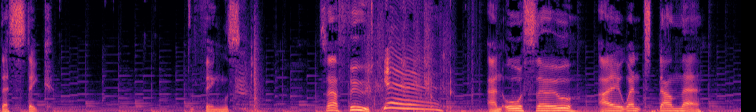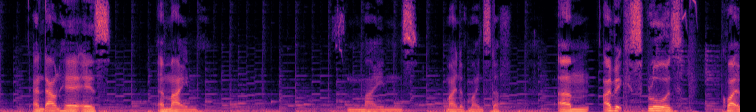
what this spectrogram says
their steak things. So now food, yeah! And also, I went down there. And down here is a mine. Mines. Mine of mine stuff. Um, I've explored quite a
